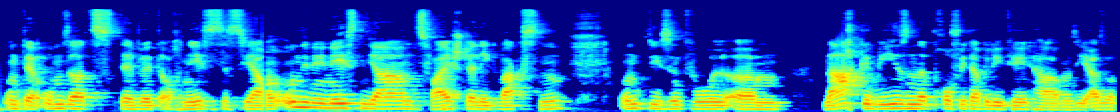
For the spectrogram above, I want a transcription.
und der Umsatz, der wird auch nächstes Jahr und in den nächsten Jahren zweistellig wachsen und die sind wohl ähm, nachgewiesene Profitabilität haben sie. Also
